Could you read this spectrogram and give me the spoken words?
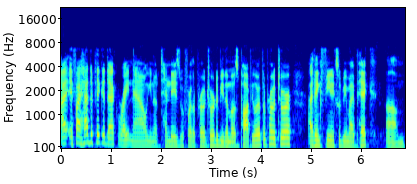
I, if I had to pick a deck right now, you know, 10 days before the Pro Tour to be the most popular at the Pro Tour, I think Phoenix would be my pick. Um,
